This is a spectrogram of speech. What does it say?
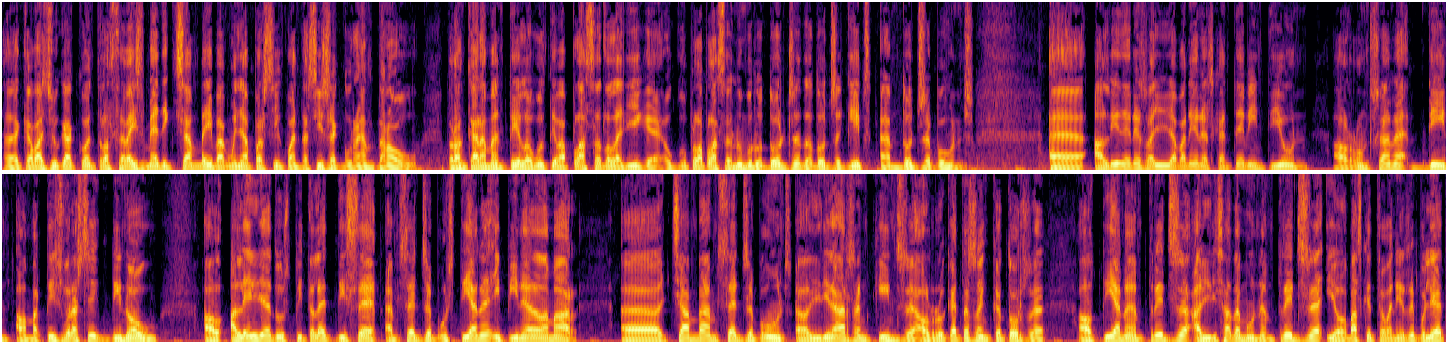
eh, que va jugar contra els serveis mèdics Xamba i va guanyar per 56 a 49. Però encara manté la última plaça de la Lliga. Ocupa la plaça número 12 de 12 equips amb 12 punts. Eh, el líder és el Llavaneres, que en té 21, el Ronçana 20, el Martí Juràssic 19, el Alella d'Hospitalet 17, amb 16 punts Tiana i Pineda de Mar, eh, el Xamba amb 16 punts, el Llinars amb 15, el Roquetes amb 14, el Tiana amb 13, el Lliçà d'Amunt amb 13 i el bàsquet femení Ripollet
